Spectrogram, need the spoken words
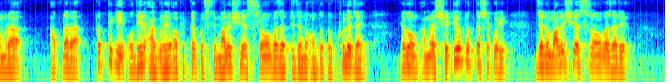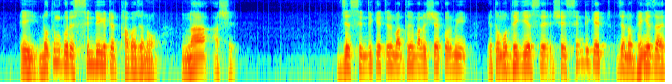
আমরা আপনারা প্রত্যেকেই অধীর আগ্রহে অপেক্ষা করছি মালয়েশিয়ার শ্রমবাজারটি যেন অন্তত খুলে যায় এবং আমরা সেটিও প্রত্যাশা করি যেন মালয়েশিয়ার শ্রমবাজারে এই নতুন করে সিন্ডিকেটের থাবা যেন না আসে। যে সিন্ডিকেটের মাধ্যমে মালয়েশিয়া কর্মী ইতোমধ্যে গিয়েছে, সেই সিন্ডিকেট যেন ভেঙে যায়,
